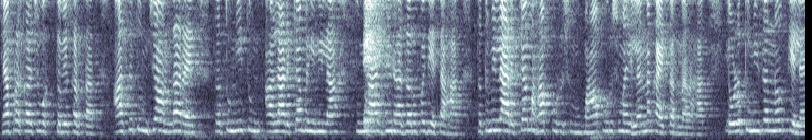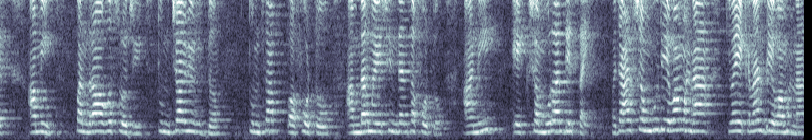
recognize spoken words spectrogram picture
ह्या प्रकारचे वक्तव्य करतात. आज ते तुमचे आमदार आहेत तर तुम्ही तुम लाडक्या बहिणीला तुम्ही आज दीड हजार रुपये देत आहात. तर तुम्ही लाडक्या महापुरुष महापुरुष महिलांना काय करणार आहात? एवढं तुम्ही जर न केल्यास आम्ही पंधरा ऑगस्ट रोजी तुमच्या विरुद्ध तुमचा फोटो आमदार महेश शिंद्यांचा फोटो आणि एक शंभूराज देसाई म्हणजे आज शंभू देवा म्हणा किंवा एकनाथ देवा म्हणा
